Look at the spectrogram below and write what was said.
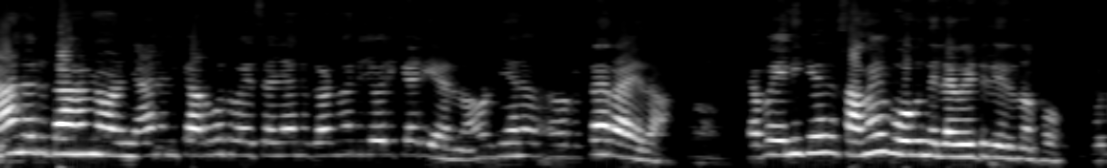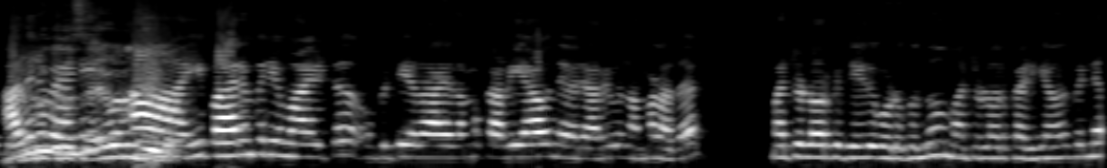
ഞാനൊരു ഉദാഹരണമാണ്. ഞാൻ എനിക്ക് അറുപത് വയസ്സായി ഞാൻ ഗവൺമെന്റ് ജോലിക്കാരിയായിരുന്നു. അവിടെ ഞാൻ റിട്ടയർ ആയതാ. അപ്പൊ എനിക്ക് സമയം പോകുന്നില്ല വീട്ടിലിരുന്നപ്പോ. അതിനുവേണ്ടി അതിനു വേണ്ടി ആ ഈ പാരമ്പര്യമായിട്ട് കിട്ടിയതായ നമുക്കറിയാവുന്ന ഒരു അറിവ് നമ്മളത് മറ്റുള്ളവർക്ക് ചെയ്തു കൊടുക്കുന്നു മറ്റുള്ളവർക്ക് കഴിക്കാവുന്നു. പിന്നെ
